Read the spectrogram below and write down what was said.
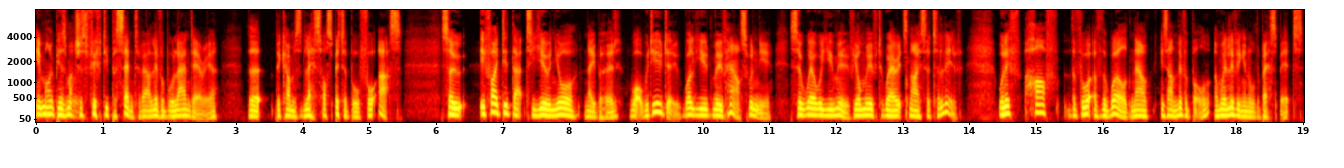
It might be as much hmm. as 50% of our livable land area that becomes less hospitable for us. So, if I did that to you in your neighbourhood, what would you do? Well, you'd move house, wouldn't you? So, where will you move? You'll move to where it's nicer to live. Well, if half the, of the world now is unlivable and we're living in all the best bits,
